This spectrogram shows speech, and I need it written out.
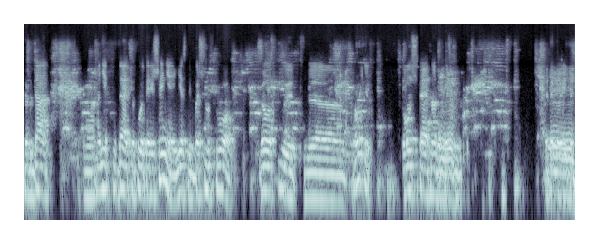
когда э, они обсуждают какое-то решение, если большинство голосует э, против, то он считает, надо это говорит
